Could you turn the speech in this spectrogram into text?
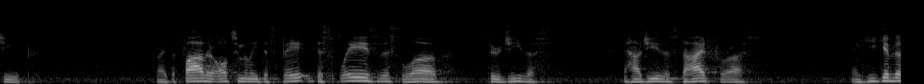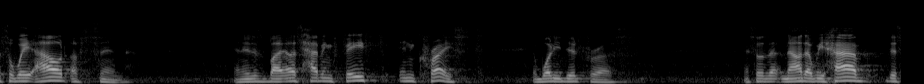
sheep. Right? The Father ultimately displays this love through Jesus and how Jesus died for us. And he gives us a way out of sin. And it is by us having faith in Christ and what he did for us. And so that now that we have this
